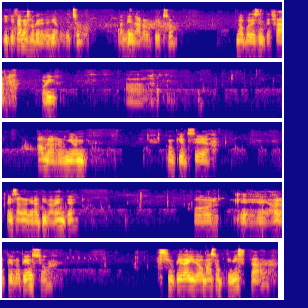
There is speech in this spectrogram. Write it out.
y quizá no es lo que debería haber hecho, también ahora lo pienso, no puedes empezar a ir a, a una reunión con quien sea pensando negativamente, porque ahora lo pienso, si hubiera ido más optimista,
